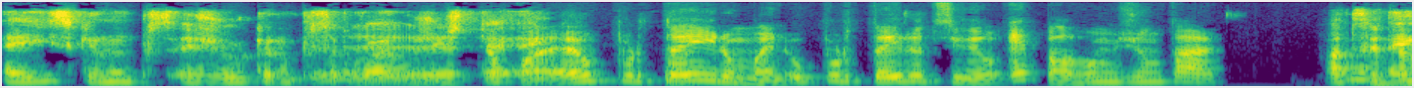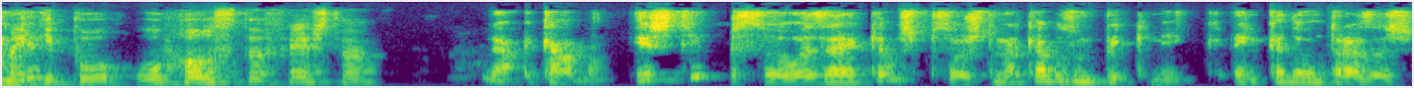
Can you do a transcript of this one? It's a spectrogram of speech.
É isso que eu não percebo. Eu juro que eu não percebo qual é a logística. É, opa, é o porteiro, mano. O porteiro decidiu, epá, vamos juntar. Pode ser É também que- tipo o host da festa. Não, calma, este tipo de pessoas é aquelas pessoas que tu marcavas um piquenique em que cada um traz as,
